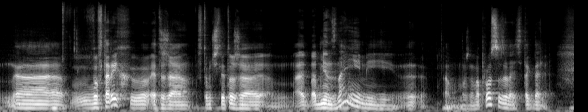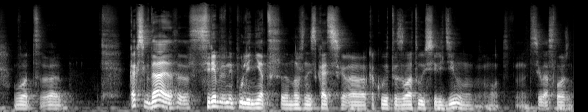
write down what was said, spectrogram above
во-вторых, это же в том числе тоже э, обмен знаниями, и, э, там можно вопросы задать и так далее. Вот. Э, как всегда, серебряной пули нет, нужно искать какую-то золотую середину, вот, это всегда сложно.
